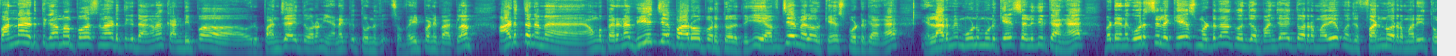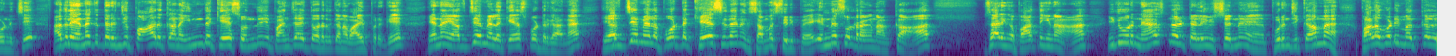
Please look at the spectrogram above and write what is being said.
ஃபன்னாக எடுத்துக்காமல் பர்சனலாக எடுத்துக்கிட்டாங்கன்னா கண்டிப்பாக ஒரு பஞ்சாயத்து வரும்னு எனக்கு தோணுது. ஸோ வெயிட் பண்ணி பார்க்கலாம். அடுத்த நம்ம அவங்க பேர் என்ன? விஜே பார்வை பொறுத்தவரத்துக்கு எஃப்ஜே மேலே ஒரு கேஸ் போட்டிருக்காங்க. எல்லாருமே மூணு மூணு கேஸ் எழுதியிருக்காங்க. பட் எனக்கு ஒரு சில கேஸ் மட்டும் தான் கொஞ்சம் பஞ்சாயத்து வர்ற மாதிரியே கொஞ்சம் ஃபன் வர்ற மாதிரியே தோணுச்சு. அதில் எனக்கு தெரிஞ்சு பாருக்கான இந்த கேஸ் வந்து பஞ்சாயத்து வர்றதுக்கான வாய்ப்பு இருக்குது ஏன்னா எஃப்ஜே மேலே கேஸ் போட்டிருக்காங்க. எஃப்ஜே மேலே போட்ட கேஸ் தான் எனக்கு செம சிரிப்பு. என்ன சொல்கிறாங்கன்னா அக்கா சார் இங்கே பார்த்தீங்கன்னா இது ஒரு நேஷனல் டெலிவிஷன் புரிஞ்சிக்காம பல கோடி மக்கள்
